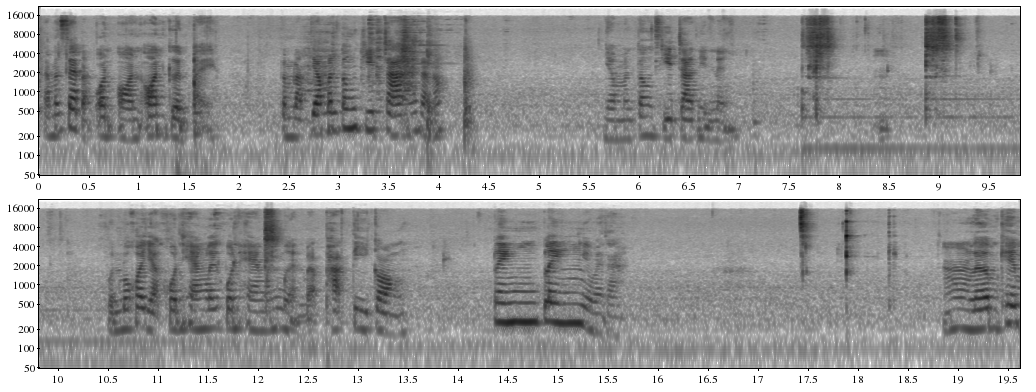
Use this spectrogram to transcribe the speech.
แต่มันแซ่บแบบอ่อนๆอ่อนเกินไปสำหรับยำมันต้องจี๊ดจ๊าดนะจ๊ะเนาะยำมันต้องจี๊ดจ๊าดนิดหนึ่งฝนบ่ค่อยอยากคนแห้งเลยคนแห้งมันเหมือนแบบผักตีกอง เปล่งเปล่งอยู่ไหมจ๊ะอืมเริ่มเข้ม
